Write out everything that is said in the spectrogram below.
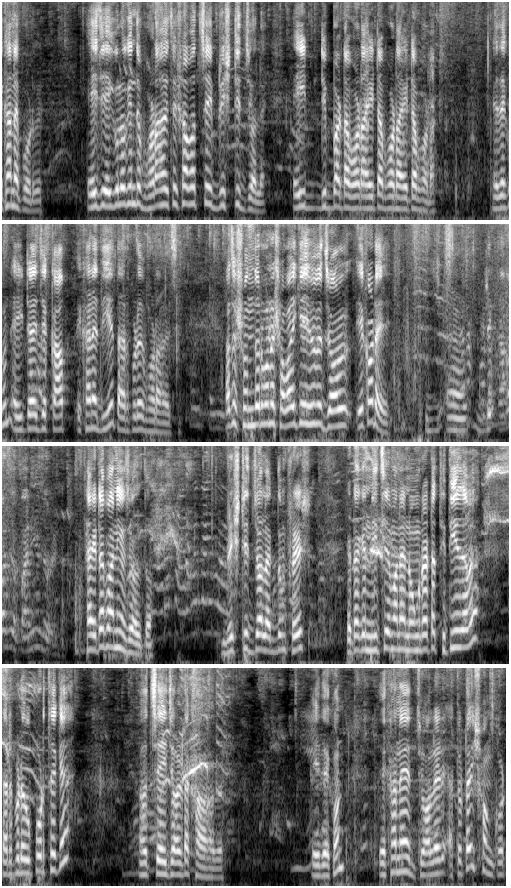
এখানে পড়বে। এই যে এগুলো কিন্তু ভরা হয়েছে, সব হচ্ছে এই বৃষ্টির জলে। এই ডিব্বাটা ভরা, এটা ভরা এটা ভরা। এই দেখুন, এইটাই যে কাপ এখানে দিয়ে তারপরে ভরা হয়েছে। আচ্ছা সুন্দরবনে সবাইকে এইভাবে জল এ করে? হ্যাঁ এটা পানীয় জল তো। বৃষ্টির জল একদম ফ্রেশ এটাকে নিচে মানে নোংরাটা থিতিয়ে যাবে, তারপরে উপর থেকে হচ্ছে এই জলটা খাওয়া হবে। এই দেখুন, এখানে জলের এতটাই সংকট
